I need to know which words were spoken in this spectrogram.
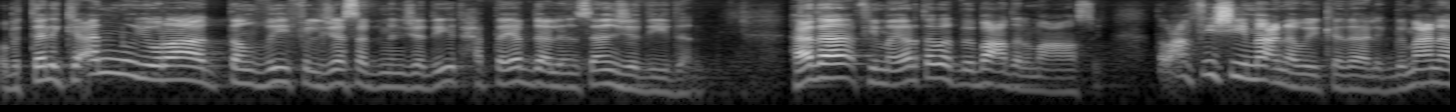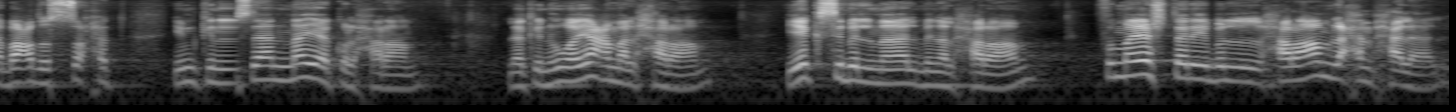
وبالتالي كأنه يراد تنظيف الجسد من جديد حتى يبدأ الإنسان جديدا. هذا فيما يرتبط ببعض المعاصي. طبعا في شيء معنوي كذلك بمعنى بعض الصحة يمكن الإنسان ما يأكل حرام لكن هو يعمل حرام يكسب المال من الحرام ثم يشتري بالحرام لحم حلال.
